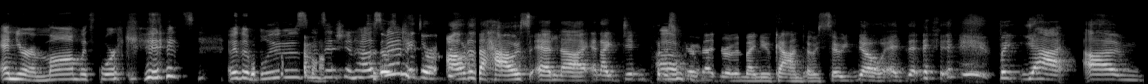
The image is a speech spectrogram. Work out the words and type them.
and you're a mom with four kids with a blues musician husband. So those kids are out of the house and uh and I didn't put a oh. spare bedroom in my new condo. So no, and, but yeah, um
